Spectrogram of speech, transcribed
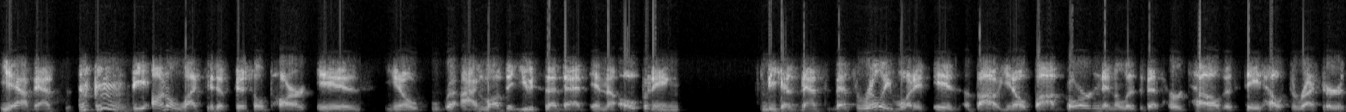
Yeah, that's the unelected official part is, you know, I love that you said that in the opening because that's that's really what it is about. You know, Bob Gordon and Elizabeth Hertel, the state health directors,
